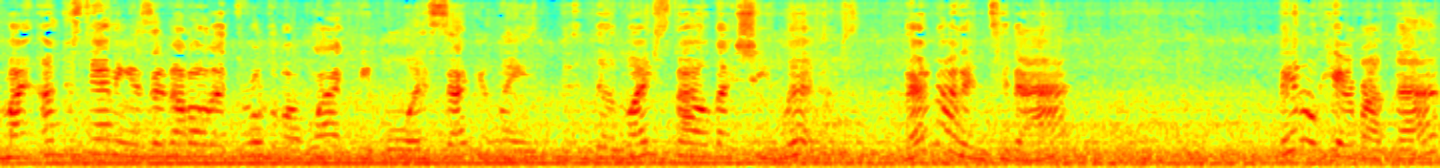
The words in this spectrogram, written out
My understanding is they're not all that thrilled about black people, and secondly, the, lifestyle that she lives, they're not into that. They don't care about that.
